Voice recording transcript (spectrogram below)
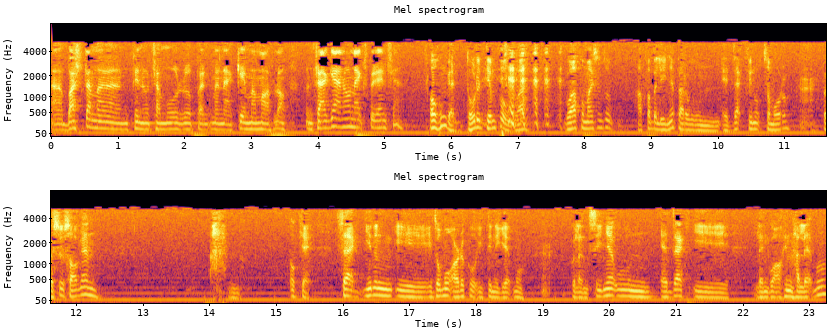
ah, basta man femino tamuro pa mana ke mamahlo unsagi ano na experiencia Oh, hungan. Todo el tiempo. Gua, gua formation tu hafa balinya para un exact fino tomorrow. Pues songan. Okay. Sa ginin i idomo article itiniget mo. Kulang sinya un exact i lengguahin halet mo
